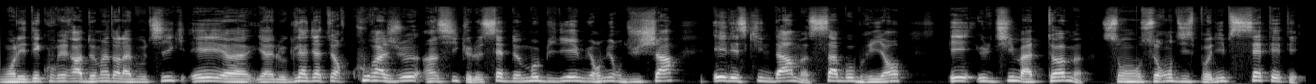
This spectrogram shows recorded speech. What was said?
où on les découvrira demain dans la boutique. Et euh, il y a le gladiateur courageux ainsi que le set de mobilier murmure du chat et les skins d'armes sabot brillant et ultimatum sont, seront disponibles cet été.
